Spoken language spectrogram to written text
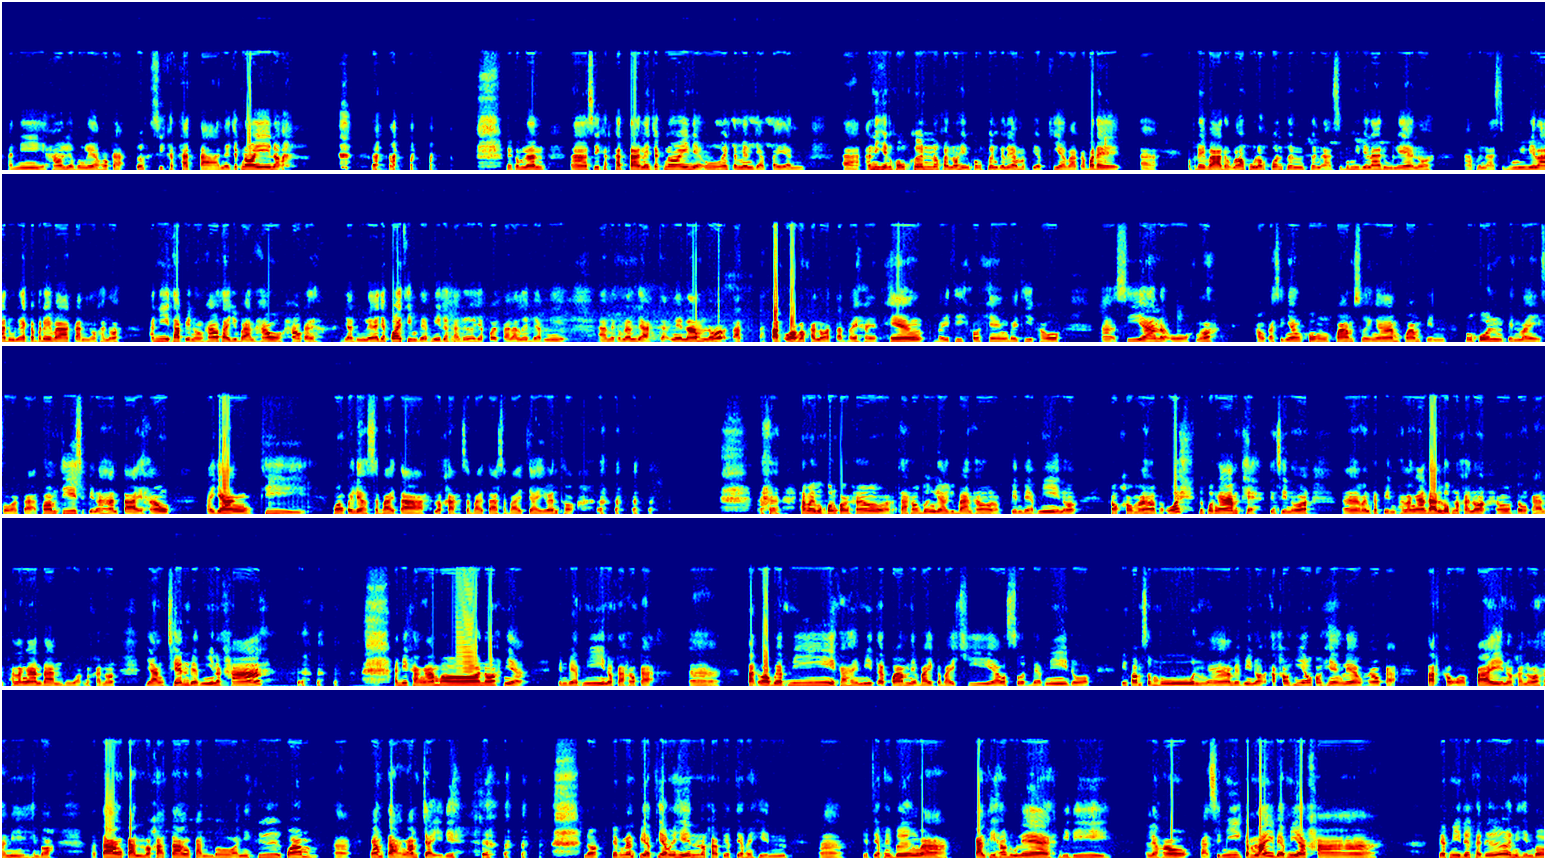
อันนี้เฮาเลี้ยวเบิ่งแล้วเฮาก็เออสิคัดๆตาแหน่จักหน่อยเนาะแม่กำนันอ่าสิคัดๆตาแหน่จักหน่อยเนี่ยโอ้ยแต่แมนอยากไปอัน อ่า อันนี้เห็นของเพิ่นเนาะค่ะเนาะเห็นของเพิ่นก็เลยเอามาเปรียบเทียบว่าก็บ่ได้อ่าก็บ่ได้ว่าดอกเนาะผู้ลางคนเพิ่นเพิ่นอาจสิบ่มีเวลาดูแลเนาะอ่าเพิ่นอาจสิบ่มีเวลาดูแลก็บ่ได้ว่ากันเนาะค่ะเนาะอันนี้ถ้าเป็นของเฮาถ้าอยู่บ้านเฮาเฮาก็อย่าดูแลอย่าปล่อยทิ่มแบบนี้เด้อค่ะเด้ออย่าปล่อยปละละเลยแบบนี้อ่าแม่กำนันอยากจะแนะนำเนาะตัดตัดออกเนาะค่ะเนาะตัดใบแห้งใบที่เขาแห้งใบที่เขาอ่าเสียน่ะออกเนาะเขาก็สิยังคงความสวยงามความเป็น มงคลเป็นไม้ฟอกอากาศ พร้อมที่สิเป็นอาหารตายเฮาอาย่างที่มองไปแล้วสบายตาเนาะค่ะ สบายตาสบายใจว่านเถาะถ้าไม้มงคลของเฮาถ้าเฮาเบิ่งแล้วอยู่บ้านเฮาเป็นแบบนี้เนาะเฮาเข้ามาเฮาก็โอ๊ยคือบ่งามแท้จังซี่เนาะอ่ามันก็เป็นพลังงานด้านลบเนาะค่ะเนาะเฮาต้องการพลังงานด้านบวกเนาะค่ะเนาะอย่างเช่นแบบนี้นะคะ อันนี้ค่ะงามบ่เนาะเนี่ย เป็นแบบนี้เนาะค่ะเฮาก็อ่าตัดออกแบบนี้ค่ะให้มีแต่ความเนี่ยใบก็ใบเขียว สดแบบนี้ดอก มีความสมบูรณ์งามแบบนี้เนาะถ้าเขาเหี่ยวเขาแห้งแล้วเฮาก็ตัดเขาออกไปเนาะค่ะเนาะอันนี้เห็นบ่ต่างกันบ่ค่ะต่างกันบ่อันนี้คือความอ่างามตางามใจเด้เนาะจากนั้นเปรียบเทียบให้เห็นเนาะค่ะเปรียบเทียบให้เห็นอ่าเปรียบเทียบให้เบิ่งว่า การที่เฮาดูแลดี ๆ แล้วเฮาก็สิมีกำไรแบบนี้ค่ะ แบบนี้เด้อค่ะเด้อนี่เห็นบ่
